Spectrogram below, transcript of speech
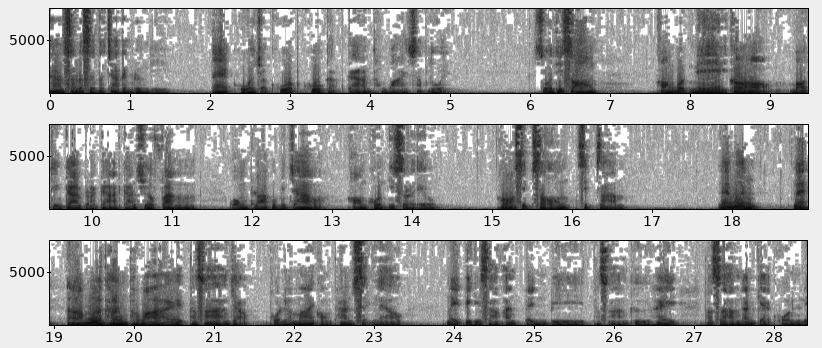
การสรรเสริญพระเจ้าเป็นเรื่องดี แต่ควรจะควบคู่กับการถวายทรัพย์ด้วย ส่วนที่สองของบทนี้ก็บอกถึงการประกาศการเชื่อฟังองค์พระผู้เป็นเจ้า ของคนอิสราเอล ข้อ 12 13 และเมื่อและเมื่อท่านถวายทศางจากผลไม้ของท่านเสร็จแล้ว ในปีที่สามอันเป็นปีทศางคือให้ทศางนั้นแก่คนเล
